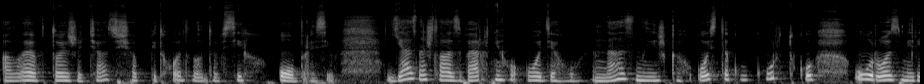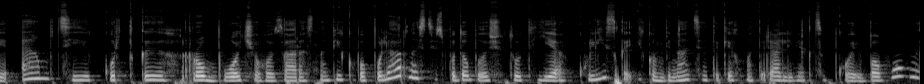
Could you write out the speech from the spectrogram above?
але в той же час, щоб підходило до всіх образів. Я знайшла з верхнього одягу на знижках ось таку куртку у розмірі М. Ці куртки робочого зараз на піку популярності. Сподобалося, що тут є куліска і комбінація таких матеріалів, як цупкої бавовни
